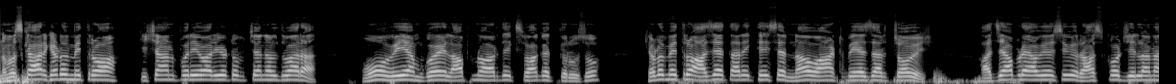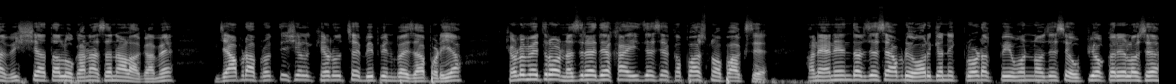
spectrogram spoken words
નમસ્કાર ખેડૂત મિત્રો. કિસાન પરિવાર યુટ્યુબ ચેનલ દ્વારા હું વીએમ ગોયલ આપનું હાર્દિક સ્વાગત કરું છું. ખેડૂત મિત્રો, આજે તારીખ થઈ છે નવ આઠ બે હજાર ચોવીસ. આજે આપણે આવ્યા છીએ રાજકોટ જિલ્લાના વિસ્યા તાલુકાના સનાળા ગામે જે આપણા પ્રગતિશીલ ખેડૂત છે બિપિનભાઈ ઝાપડિયા. ખેડૂત મિત્રો, નજરે દેખાય જે છે કપાસનો પાક છે અને એની અંદર જે છે આપણી ઓર્ગેનિક પ્રોડક્ટ પી વનનો જે છે ઉપયોગ કરેલો છે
